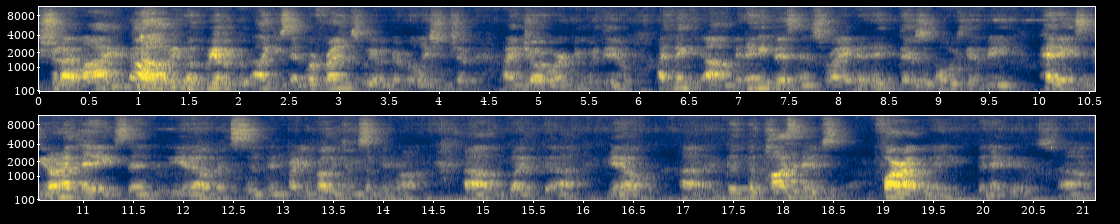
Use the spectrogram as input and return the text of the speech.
should I lie? No, No. I mean, look, we have a, good- like you said, we're friends, we have a good relationship. I enjoy working with you. I think, um, in any business, right, and it, there's always gonna be headaches. If you don't have headaches, then, you know, it's, then you're probably doing something wrong. Um, but, uh, you know, uh, the, the positives far outweigh the negatives. Um,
